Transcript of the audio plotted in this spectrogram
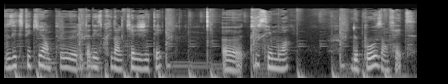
vous expliquer un peu l'état d'esprit dans lequel j'étais euh, tous ces mois de pause en fait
